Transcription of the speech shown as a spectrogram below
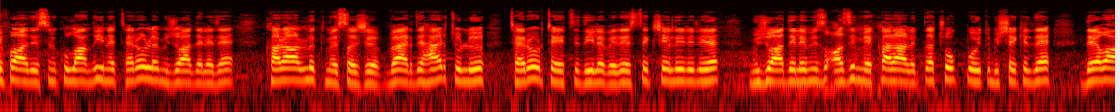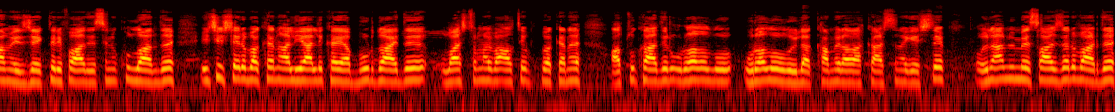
ifadesini kullandı. Yine terörle mücadelede kararlılık mesajı verdi. Her türlü terör tehdidiyle ve destekçileriyle mücadelemiz azim ve kararlılıkla çok boyutlu bir şekilde devam edecektir ifadesini kullandı. İçişleri Bakanı Ali Yerlikaya buradaydı. Ulaştırma ve Altyapı Bakanı Abdülkadir Uraloğlu, Uraloğlu ile kameralar karşısına geçti. Önemli mesajları vardı.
